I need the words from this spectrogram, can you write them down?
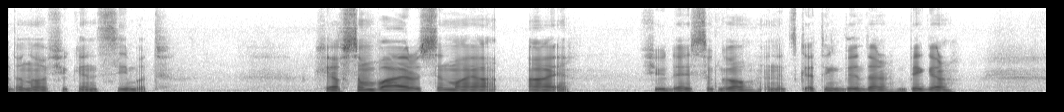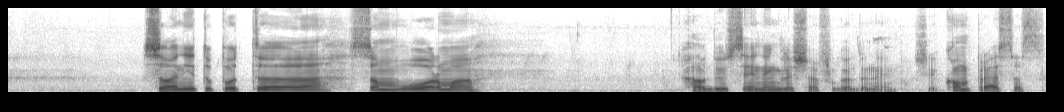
I don't know if you can see but have some virus in my eye a few days ago and it's getting bigger bigger. So I need to put uh, some warm uh, how do you say in English? I forgot the name. She compresses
